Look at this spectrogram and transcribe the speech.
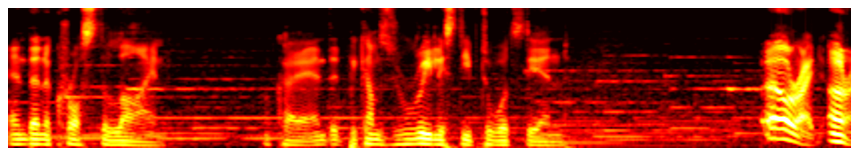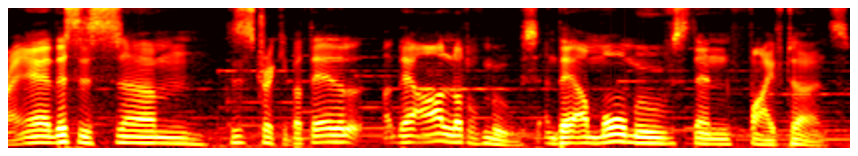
and then across the line. Okay, and it becomes really steep towards the end. All right, all right. Yeah, this is um, this is tricky, but there there are a lot of moves, and there are more moves than five turns.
